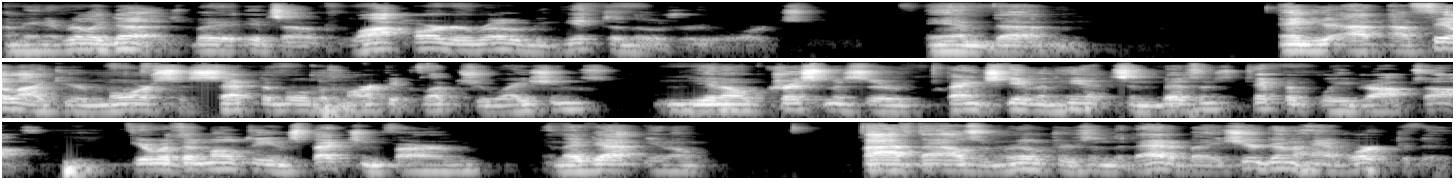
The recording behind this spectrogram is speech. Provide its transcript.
I mean, it really does, but it's a lot harder road to get to those rewards. And, um, and you, I, I feel like you're more susceptible to market fluctuations. You know, Christmas or Thanksgiving hits and business typically drops off. If you're with a multi inspection firm and they've got, you know, 5,000 realtors in the database, you're going to have work to do.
